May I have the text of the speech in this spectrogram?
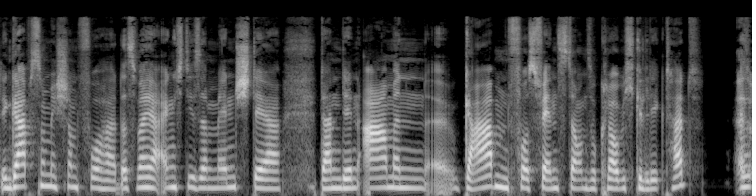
den gab es nämlich schon vorher. Das war ja eigentlich dieser Mensch, der dann den Armen äh, Gaben vors Fenster und so, glaube ich, gelegt hat. Also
